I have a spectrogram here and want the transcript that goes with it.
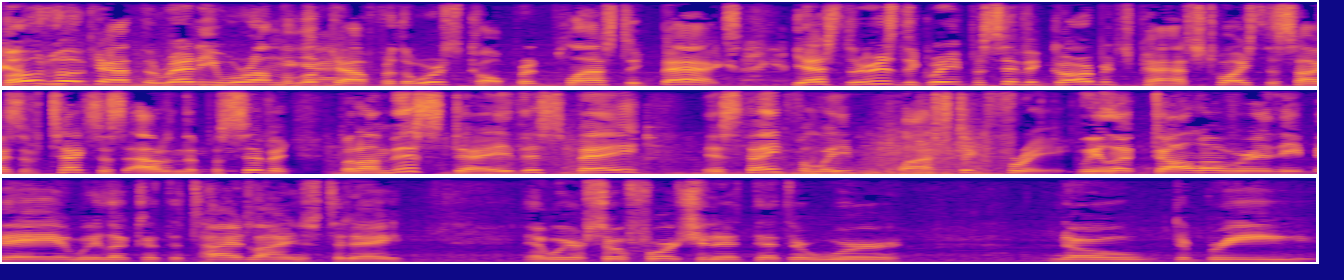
Boat hook at the ready. We're on the lookout for the worst culprit plastic bags. Yes, there is the Great Pacific Garbage Patch, twice the size of Texas, out in the Pacific. But on this day, this bay is thankfully plastic free. We looked all over the bay and we looked at the tide lines today, and we are so fortunate that there were no debris,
